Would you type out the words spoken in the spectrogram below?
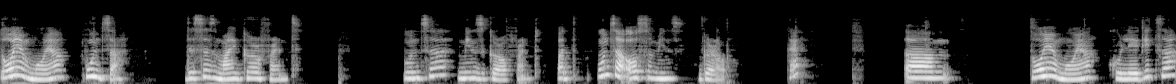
To je moja punca. This is my girlfriend. Punca means girlfriend, but punca also means girl. Okay? Um, to je moja kolegica,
